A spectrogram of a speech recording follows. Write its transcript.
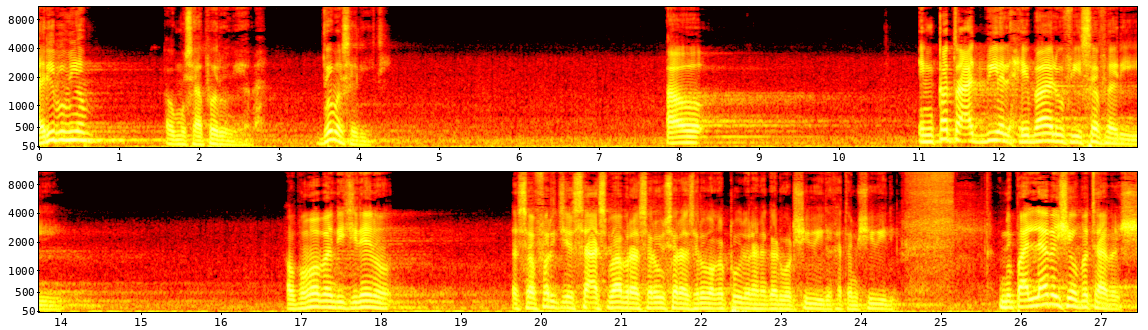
غریب میم او مسافر میم دو مسلې دي او انقطعت بي الحبال في سفري او په ما باندې چې دی نو د سفر چې څه اسباب را سره او سره سره هغه ټول رانه ګډوډ شوي دي ختم شوي دي نو په الله به شي او په تا به شي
